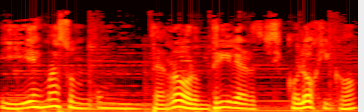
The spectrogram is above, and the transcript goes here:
Y es más un, terror, un thriller psicológico,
